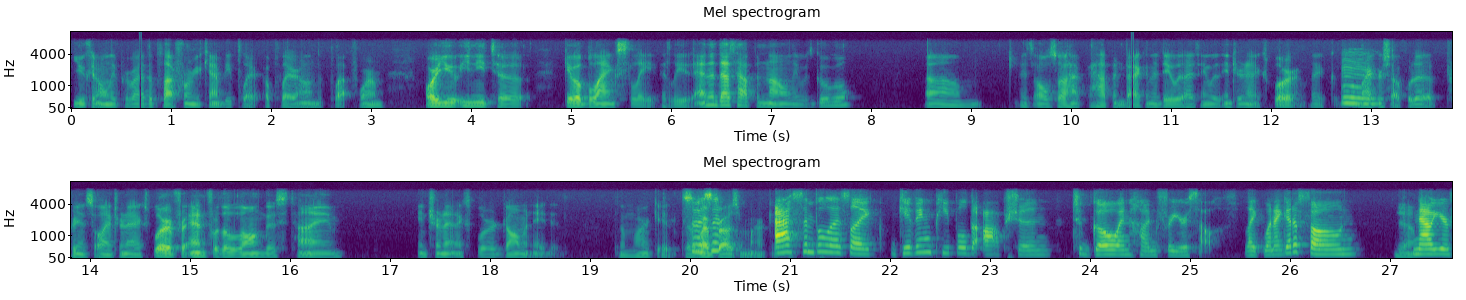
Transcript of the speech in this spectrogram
you can only provide the platform. You can't be play, a player on the platform, or you you need to give a blank slate at least. And that's happened not only with Google. Um, it's also ha- happened back in the day with I think with Internet Explorer. Like Mm. Microsoft would have pre-install Internet Explorer, for, and for the longest time, Internet Explorer dominated the market, the So web browser market. as simple as like giving people the option to go and hunt for yourself. Like when I get a phone, yeah. now you're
